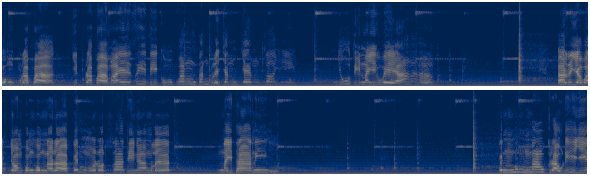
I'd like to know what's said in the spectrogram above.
องค์พระพาจิตประภาหมายสีที่กูควันตั้งประจันแจ่มใสอยู่ที่ในเวหาอริยวัตรจอมพงวงนาราเป็นโอรสซาที่งามเลิศ ในธานีเป็นนุ่มนาวคราวดียี่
